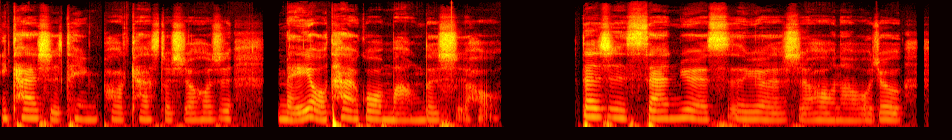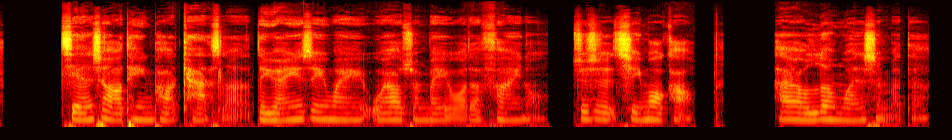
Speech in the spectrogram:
一开始听 podcast 的时候是没有太过忙的时候，但是三月四月的时候呢，我就减少听 podcast 了。的原因是因为我要准备我的 final，就是期末考。还有论文什么的，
